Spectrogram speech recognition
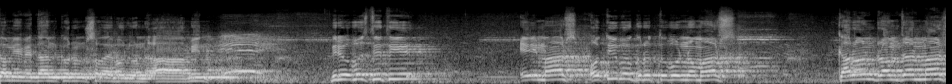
কামিয়ে দান করুন, সবাই বলুন আমিন। প্রিয় উপস্থিতি, এই মাস অতীব গুরুত্বপূর্ণ মাস, কারণ রমজান মাস,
